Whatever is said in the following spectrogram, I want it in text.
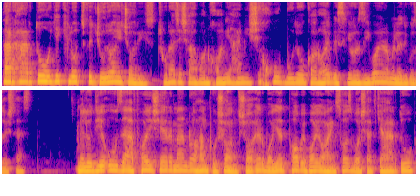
در هر دو یک لطف جدای جاری است. تورج شعبانخانی همیشه خوب بوده و کارهای بسیار زیبایی را ملودی گذاشته است. ملودی او ضعفهای شعر من را هم پوشاند. شاعر باید پا به پای آهنگساز باشد که هر دو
